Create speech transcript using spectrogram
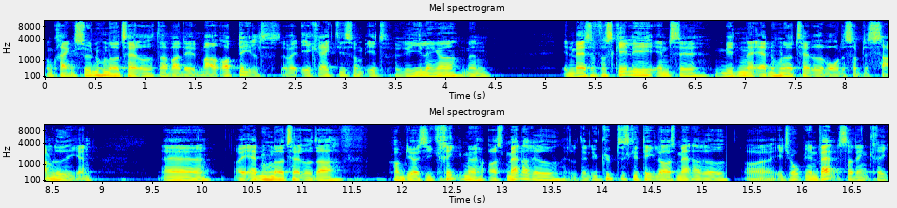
Omkring 1700-tallet, der var det meget opdelt. Der var ikke rigtigt som et rige længere, men en masse forskellige indtil midten af 1800-tallet, hvor det så blev samlet igen. Øh, og i 1800-tallet, der kom de også i krig med Osmaneriget, eller den egyptiske del af Osmaneriget, og Etiopien vandt så den krig.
